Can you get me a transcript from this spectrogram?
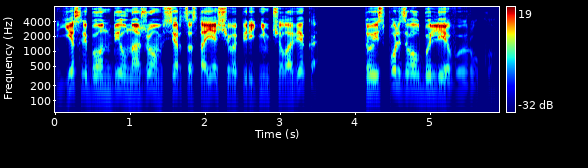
«Если бы он бил ножом в сердце стоящего перед ним человека, то использовал бы левую руку.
